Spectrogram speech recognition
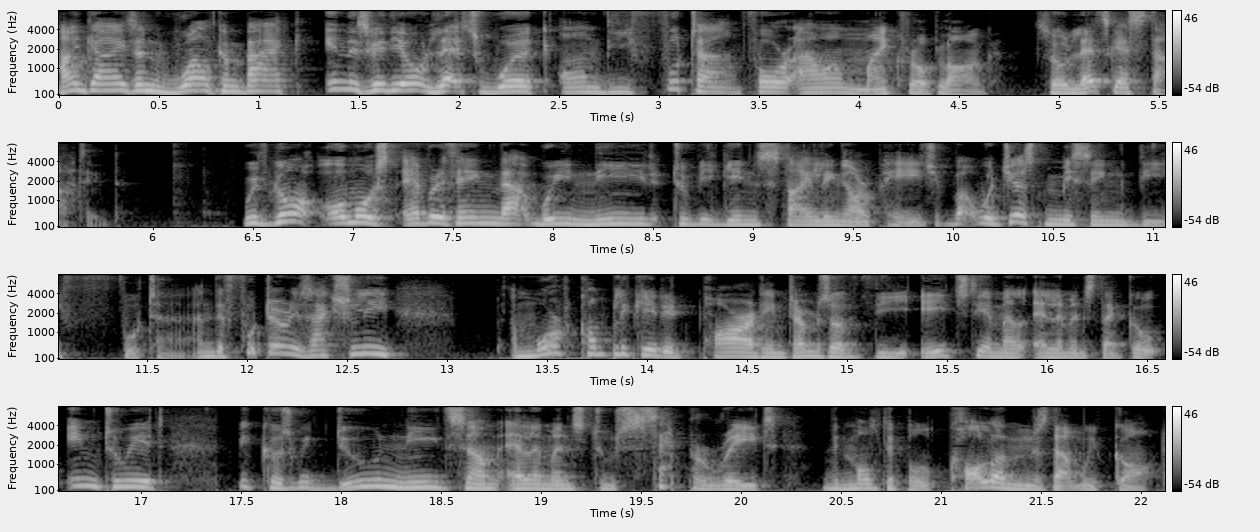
Hi guys and welcome back. In this video, let's work on the footer for our microblog. So let's get started. We've got almost everything that we need to begin styling our page, but we're just missing the footer. And the footer is actually a more complicated part in terms of the HTML elements that go into it because we do need some elements to separate the multiple columns that we've got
